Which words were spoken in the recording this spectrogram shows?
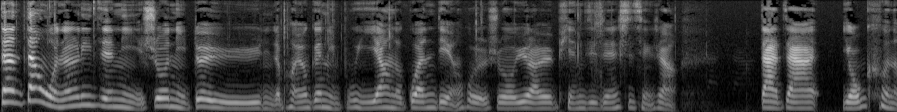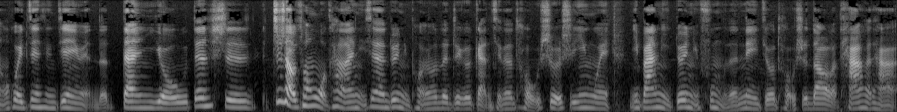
但但我能理解你说你对于你的朋友跟你不一样的观点，或者说越来越偏激这件事情上，大家。有可能会渐行渐远的担忧，但是至少从我看来，你现在对你朋友的这个感情的投射，是因为你把你对你父母的内疚投射到了他和他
